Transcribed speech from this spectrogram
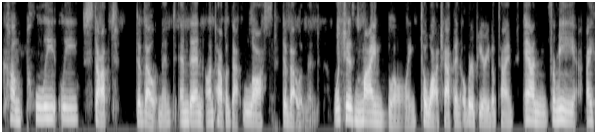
completely stopped development and then on top of that lost development which is mind blowing to watch happen over a period of time. And for me, I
